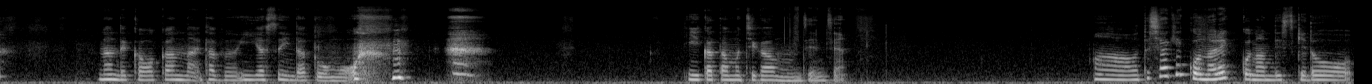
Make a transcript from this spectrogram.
なんでかわかんない。多分言いやすいんだと思う。言い方も違うもん全然。まあ私は結構慣れっこなんですけど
